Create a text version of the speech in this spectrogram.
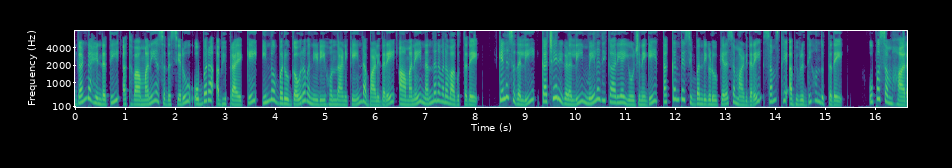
ಗಂಡ ಹೆಂಡತಿ ಅಥವಾ ಮನೆಯ ಸದಸ್ಯರು ಒಬ್ಬರ ಅಭಿಪ್ರಾಯಕ್ಕೆ ಇನ್ನೊಬ್ಬರು ಗೌರವ ನೀಡಿ ಹೊಂದಾಣಿಕೆಯಿಂದ ಬಾಳಿದರೆ ಆ ಮನೆ ನಂದನವನವಾಗುತ್ತದೆ. ಕೆಲಸದಲ್ಲಿ, ಕಚೇರಿಗಳಲ್ಲಿ ಮೇಲಧಿಕಾರಿಯ ಯೋಜನೆಗೆ ತಕ್ಕಂತೆ ಸಿಬ್ಬಂದಿಗಳು ಕೆಲಸ ಮಾಡಿದರೆ ಸಂಸ್ಥೆ ಅಭಿವೃದ್ಧಿ ಹೊಂದುತ್ತದೆ. ಉಪಸಂಹಾರ.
